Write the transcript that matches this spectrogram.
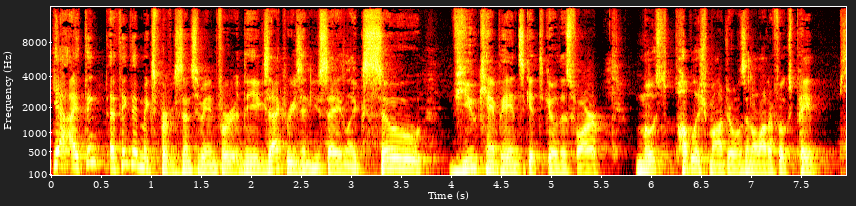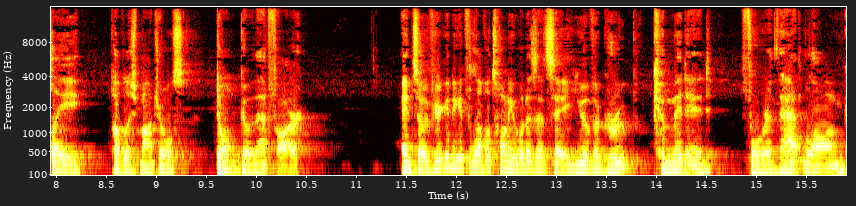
Yeah, I think I think that makes perfect sense to me, and for the exact reason you say, like, so view campaigns get to go this far. Most published modules, and a lot of folks pay play published modules, don't go that far. And so, if you're going to get to level twenty, what does that say? You have a group committed for that long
